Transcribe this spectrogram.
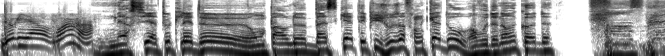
De rien, au revoir. Merci à toutes les deux. On parle de basket et puis je vous offre un cadeau en vous donnant un code. France Bleu.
